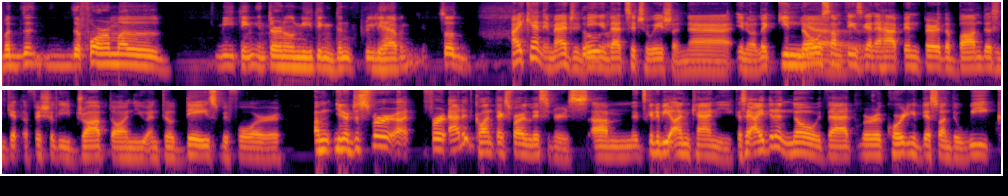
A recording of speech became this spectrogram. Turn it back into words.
but the the formal meeting internal meeting didn't really happen so I can't imagine being in that situation. You know, like you know Yeah. something's gonna happen, but the bomb doesn't get officially dropped on you until days before. Um, you know, just for uh, for added context for our listeners, um, it's gonna be uncanny because I didn't know that we're recording this on the week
